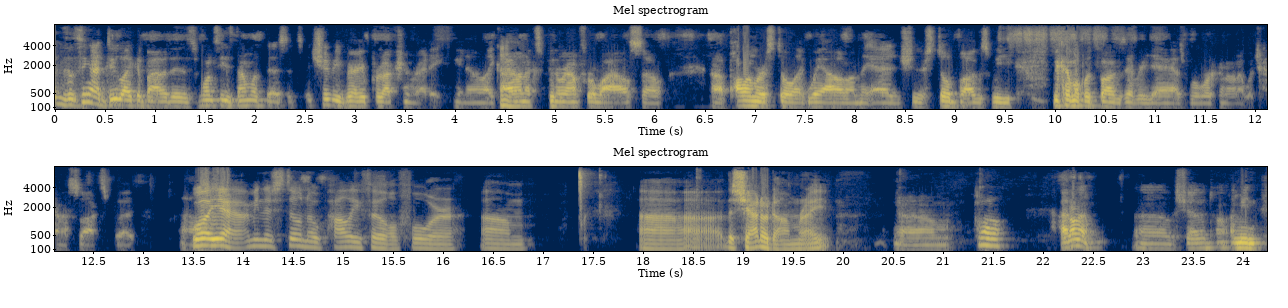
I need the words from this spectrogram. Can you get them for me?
the thing I do like about it is once he's done with this, it should be very production ready. You know, like mm-hmm. Ionic's been around for a while, so uh, Polymer is still like way out on the edge. There's still bugs. We we come up with bugs every day as we're working on it, which kind of sucks. But um, well, yeah, I mean, there's still no polyfill for um, uh, the Shadow DOM, right? Um, well, I don't know uh, Shadow DOM. I mean,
